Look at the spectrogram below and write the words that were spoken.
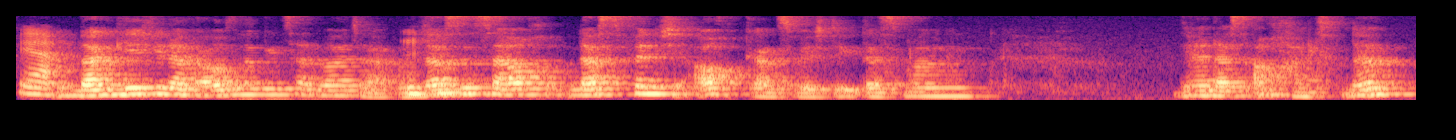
Ja. Und dann gehe ich wieder raus und dann geht es halt weiter. Und Mhm. das ist auch, das finde ich auch ganz wichtig, dass man ja das auch hat, ne?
